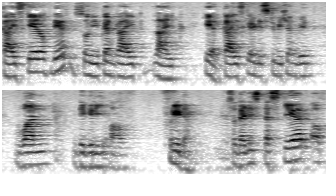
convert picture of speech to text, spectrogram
chi-square of there. So you can write like here chi-square distribution with 1 degree of freedom. So that is the square of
